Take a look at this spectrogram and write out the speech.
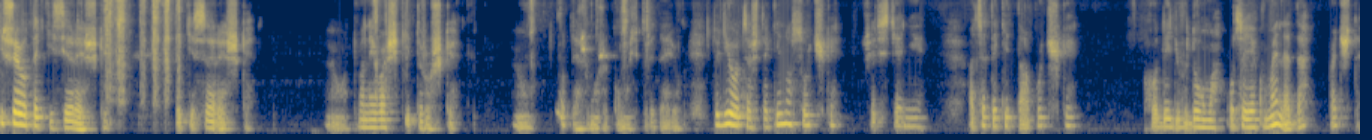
І ще отакі сережки. Такі сережки. От, вони важкі трошки. От теж може комусь придарю. Тоді оце ж такі носочки шерстяні, а це такі тапочки. Ходить вдома. Оце як в мене, да? бачите?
